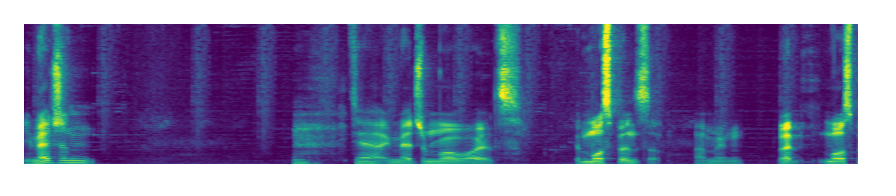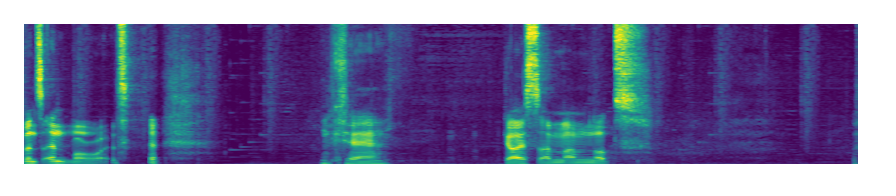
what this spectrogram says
Imagine... Yeah, imagine more wilds. More spins. I mean, more spins and more wilds. okay. Guys, I'm, I'm not...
